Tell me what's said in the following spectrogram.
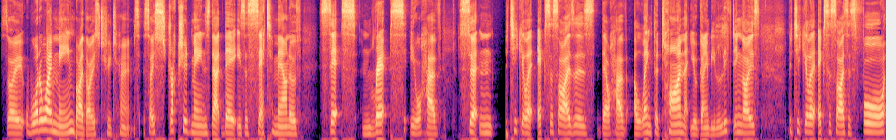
So, what do I mean by those two terms? So, structured means that there is a set amount of sets and reps. It'll have certain particular exercises. They'll have a length of time that you're going to be lifting those particular exercises for,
